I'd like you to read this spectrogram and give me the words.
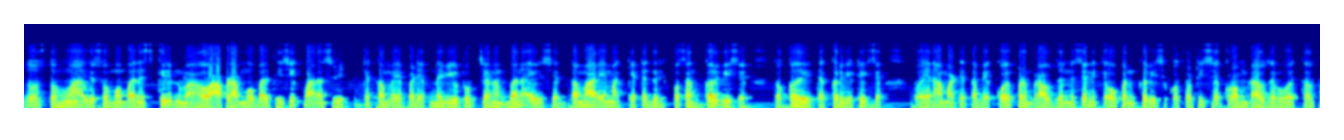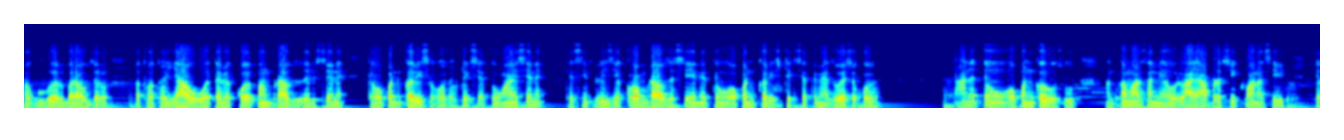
દોસ્તો, હું આવી છું મોબાઈલની સ્ક્રીનમાં. હવે આપણા મોબાઈલથી શીખવાના છીએ કે તમે પણ એક નવી યુટ્યુબ ચેનલ બનાવી છે. તમારે એમાં કેટેગરી પસંદ કરવી છે, તો કઈ રીતે કરવી, ઠીક છે? તો એના માટે તમે કોઈ પણ બ્રાઉઝરને છે ને કે ઓપન કરી શકો છો, ઠીક છે? ક્રોમ બ્રાઉઝર હોય અથવા ગૂગલ બ્રાઉઝર અથવા તો યાહુ હોય, તમે કોઈ પણ બ્રાઉઝર છે ને કે ઓપન કરી શકો છો, ઠીક છે? તો અહીં છે ને કે સિમ્પલી જે ક્રોમ બ્રાઉઝર છે એને હું ઓપન કરીશ, ઠીક છે? તમે જોઈ શકો છો. આને તો હું ઓપન કરું છું. અને તમારા સામે હવે લાય આપણે શીખવાના છીએ કે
